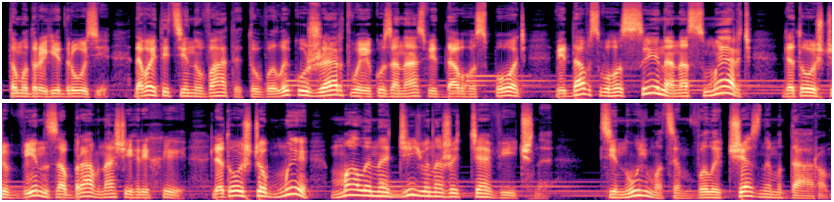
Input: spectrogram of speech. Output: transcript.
Тому, дорогі друзі, давайте цінувати ту велику жертву, яку за нас віддав Господь, віддав свого сина на смерть для того, щоб він забрав наші гріхи, для того, щоб ми мали надію на життя вічне. Цінуймо цим величезним даром.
